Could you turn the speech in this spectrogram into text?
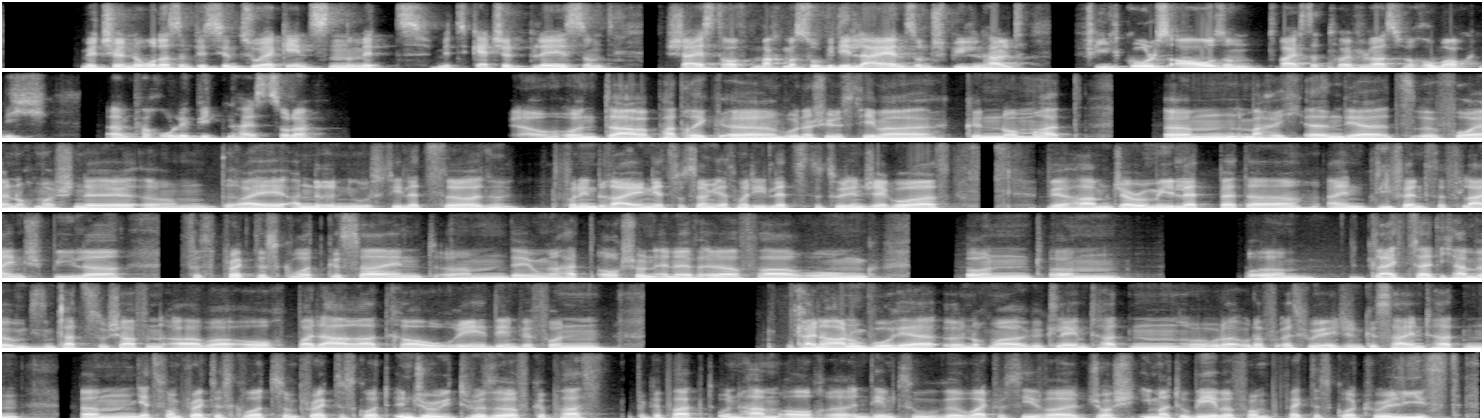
mit Geno das ein bisschen zu ergänzen, mit, mit Gadget Plays und Scheiß drauf, machen wir so wie die Lions und spielen halt Field Goals aus und weiß der Teufel was, warum auch nicht. Ähm, Parole bieten heißt's, oder? Genau, und da Patrick äh, ein wunderschönes Thema genommen hat, ähm, mache ich in der äh, vorher nochmal schnell ähm, drei andere News. Die letzte von den dreien, jetzt sozusagen erstmal die letzte zu den Jaguars. Wir haben Jeremy Ledbetter, ein Defensive Line-Spieler, fürs Practice Squad gesigned. Ähm, der Junge hat auch schon NFL-Erfahrung und ähm, ähm, gleichzeitig haben wir, um diesen Platz zu schaffen, aber auch Badara Traoré, den wir von keine Ahnung woher äh, nochmal geclaimed hatten oder, oder als Free Agent gesigned hatten, ähm, jetzt vom Practice Squad zum Practice Squad Injury Reserve gepasst, gepackt und haben auch äh, in dem Zuge Wide Receiver Josh Imatubebe vom Practice Squad released.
